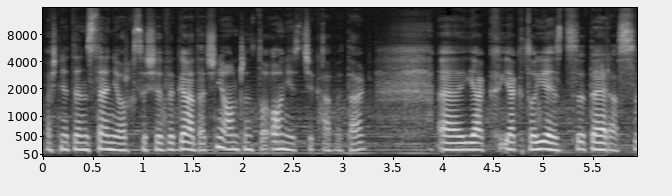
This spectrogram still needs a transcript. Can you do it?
właśnie ten senior chce się wygadać. Nie, on często, on jest ciekawy, tak? E, jak, jak to jest teraz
